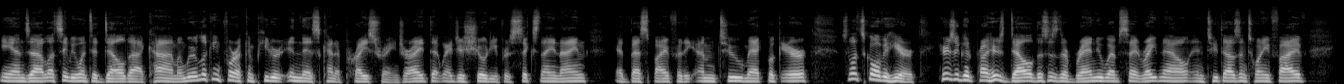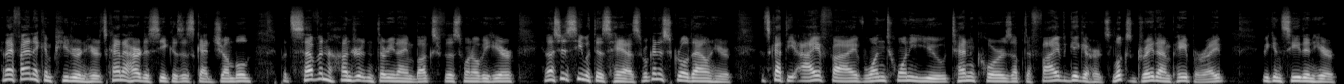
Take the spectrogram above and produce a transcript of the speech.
and uh, let's say we went to Dell.com, and we were looking for a computer in this kind of price range, right? That I just showed you for 699 at Best Buy for the M2 MacBook Air. So let's go over here. Here's a good price. Here's Dell. This is their brand new website right now in 2025, and I find a computer in here. It's kind of hard to see because this got jumbled, but 739 bucks for this one over here. And let's just see what this has. We're going to scroll down here. It's got the i5 120U, 10 cores, up to 5 gigahertz. Looks great on paper, right? We can see it in here.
